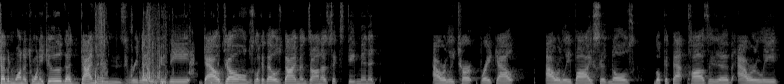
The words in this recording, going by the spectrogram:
7 1 of 22, the diamonds related to the Dow Jones. Look at those diamonds on a 60 minute hourly chart breakout, hourly buy signals. Look at that positive hourly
